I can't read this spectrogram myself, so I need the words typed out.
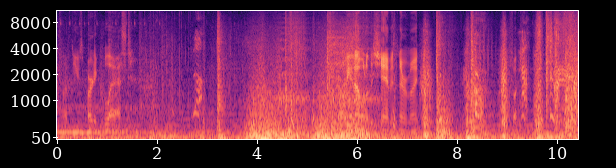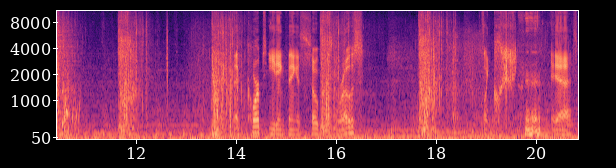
I'll have to use Arctic Blast. Oh, he's not one of the shamans, never mind. Fuck. That, that corpse eating thing is so gross. It's like, yeah, it's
